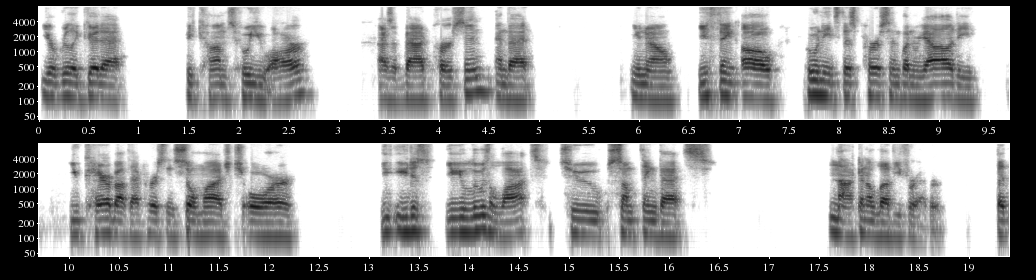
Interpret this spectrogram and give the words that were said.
you're really good at becomes who you are as a bad person and that you know you think oh who needs this person but in reality you care about that person so much or you, you just you lose a lot to something that's not going to love you forever that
